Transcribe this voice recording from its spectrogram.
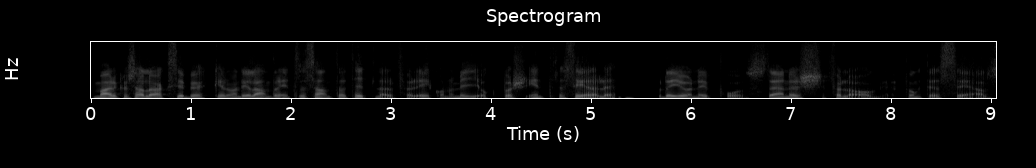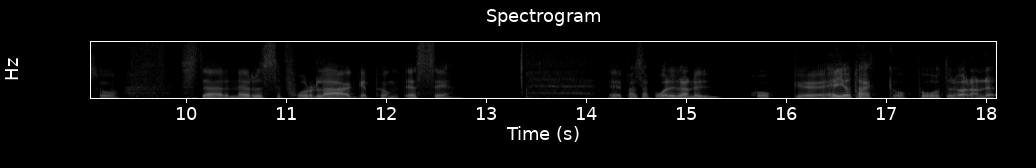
Marcus alla aktieböcker och en del andra intressanta titlar för ekonomi och börsintresserade. Och det gör ni på Sterners förlag sterners.se, alltså sternersforlag.se. Passa på redan nu och hej och tack och på återhörande.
